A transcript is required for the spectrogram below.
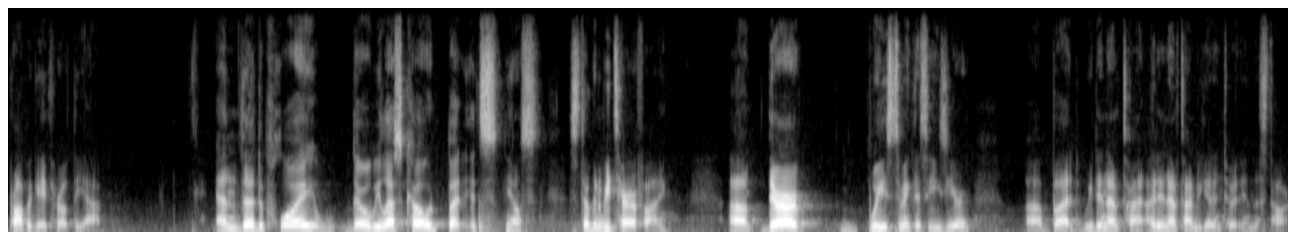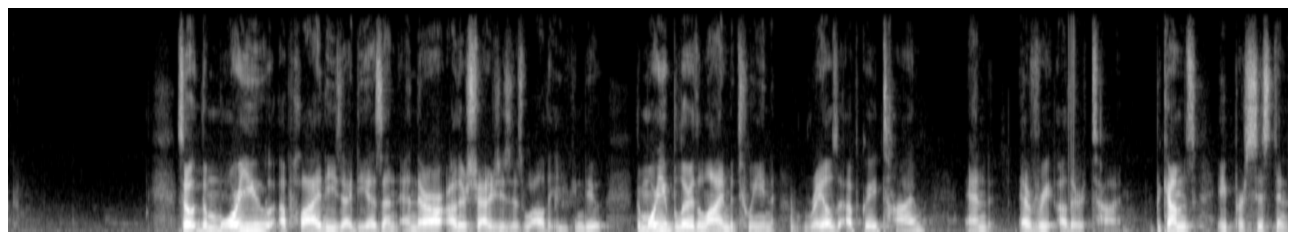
propagate throughout the app. And the deploy, there will be less code, but it's you know still going to be terrifying. Um, there are ways to make this easier, uh, but we didn't have time. I didn't have time to get into it in this talk. So the more you apply these ideas, and, and there are other strategies as well that you can do, the more you blur the line between Rails upgrade time and every other time. It becomes a persistent,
